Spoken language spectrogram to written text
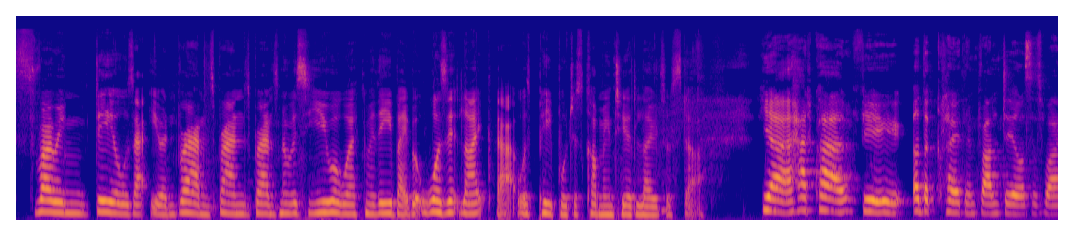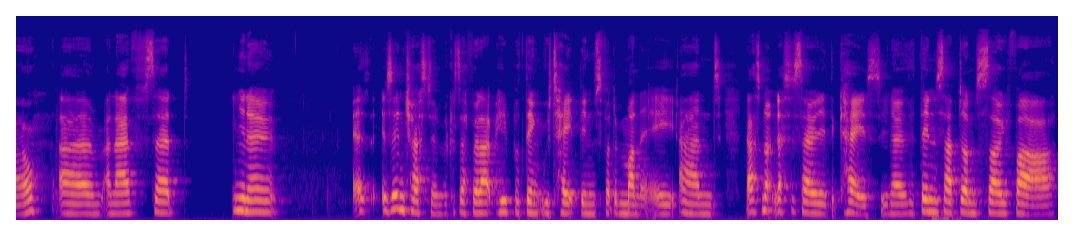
throwing deals at you and brands, brands, brands. And obviously, you were working with eBay, but was it like that? Was people just coming to you with loads of stuff? Yeah, I had quite a few other clothing brand deals as well. Um, and I've said, you know, it's, it's interesting because I feel like people think we take things for the money, and that's not necessarily the case. You know, the things I've done so far,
